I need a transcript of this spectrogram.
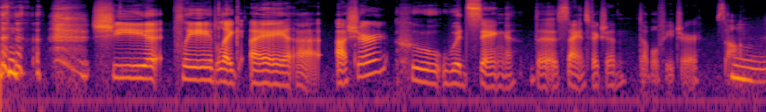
she played like a uh, usher who would sing the science fiction double feature song.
